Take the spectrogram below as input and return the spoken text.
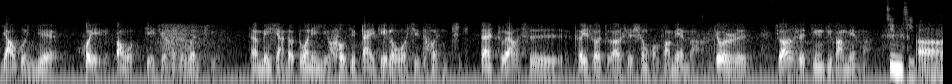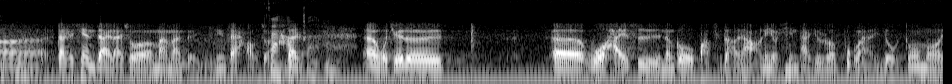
摇滚乐会帮我解决很多问题，但没想到多年以后就带给了我许多问题。但主要是可以说主要是生活方面吧，就是主要是经济方面嘛。经济方面呃，但是现在来说，慢慢的已经在好转。在好但转，嗯呃，我觉得，呃，我还是能够保持的很好那种心态，就是说，不管有多么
